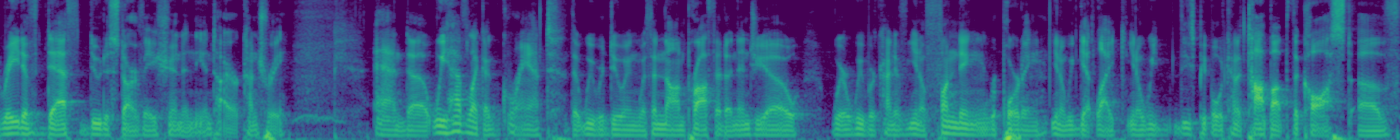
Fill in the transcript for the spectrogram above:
rate of death due to starvation in the entire country. And uh, we have like a grant that we were doing with a nonprofit, an NGO, where we were kind of you know funding reporting. You know, we'd get like you know we these people would kind of top up the cost of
